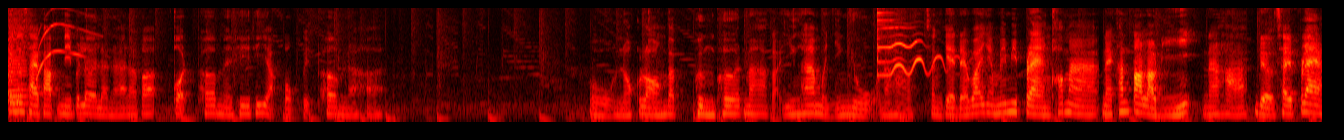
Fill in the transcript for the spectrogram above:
ก็จะใช้พับนี้ไปเลยแล้วนะ แล้วก็กดเพิ่มในที่ที่อยากปกปิดเพิ่มนะคะ โอ้นกร้องแบบพึงเพิดมากอะยิ่งห้ามเหมือนยิ่งยุนะคะ สังเกตได้ว่ายังไม่มีแปลงเข้ามาในขั้นตอนเหล่านี้นะคะ เดี๋ยวใช้แปลง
